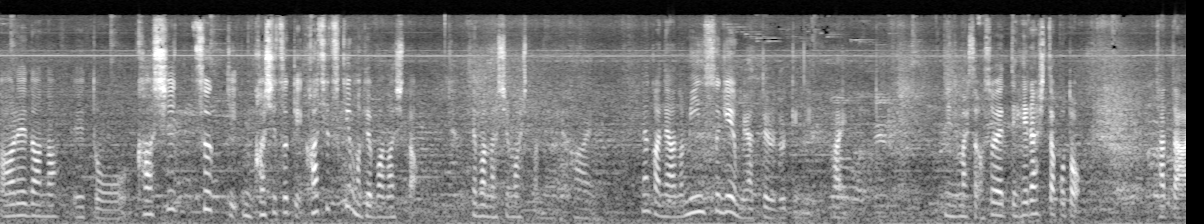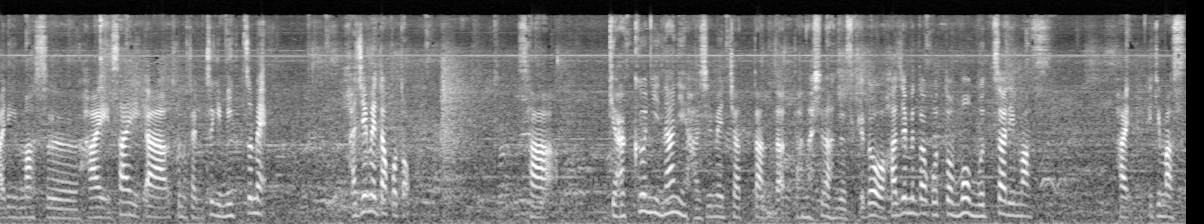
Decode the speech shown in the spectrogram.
あれだなえ、ー、と加湿器、加湿器加湿器も手放した手放しましたね。はい。なんかねあのミンスゲームやってる時にはい。ましたそうやって減らしたこと多々あります。はいさいあすみません。次3つ目。始めたこと。さあ逆に何始めちゃったんだって話なんですけど始めたことも6つあります。はいいきます。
